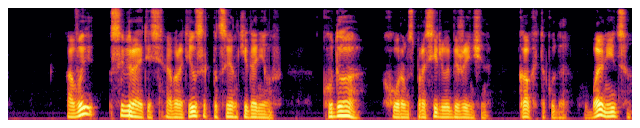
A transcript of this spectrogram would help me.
— А вы собираетесь? — обратился к пациентке Данилов. — Куда? — хором спросили обе женщины. — Как это куда? — В больницу.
